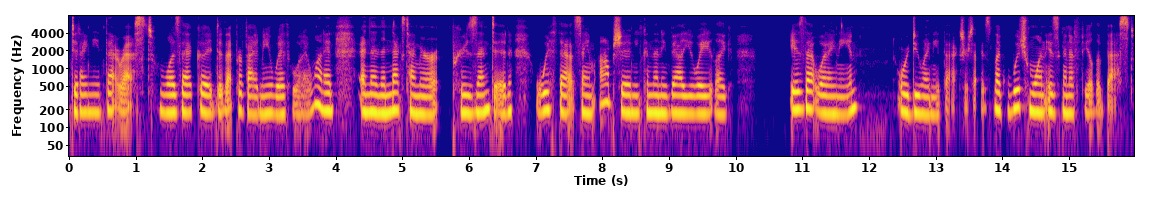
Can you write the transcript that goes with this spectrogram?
did I need that rest? Was that good? Did that provide me with what I wanted? And then the next time you're presented with that same option, you can then evaluate like, is that what I need? Or do I need the exercise? Like, which one is going to feel the best?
